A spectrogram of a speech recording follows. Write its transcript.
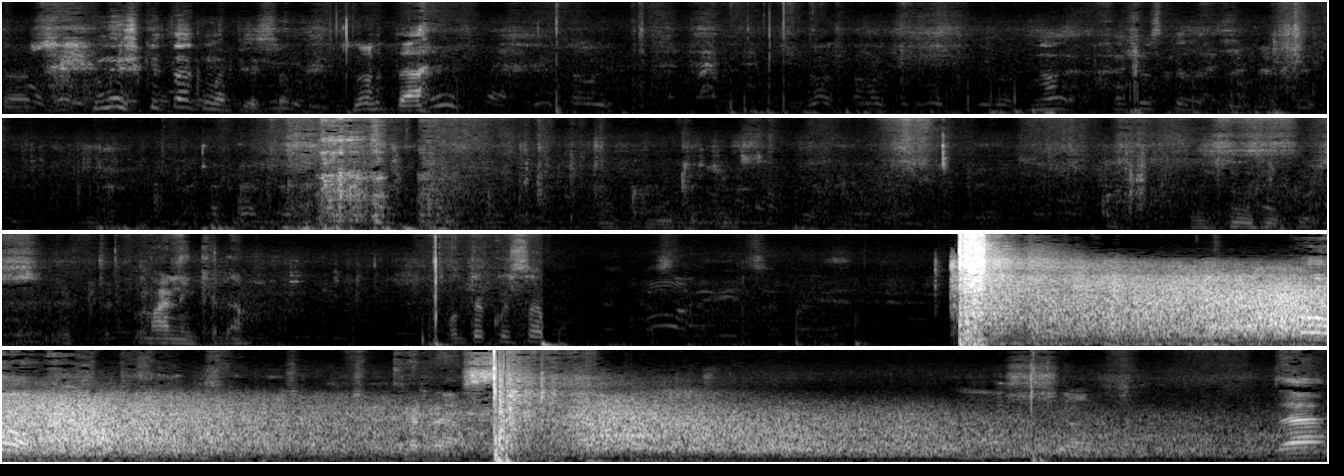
В книжке так написано. Ну да. Маленький, да? Он такой сам. Красавчик. Да.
